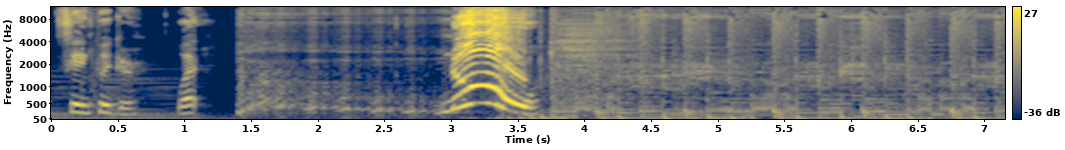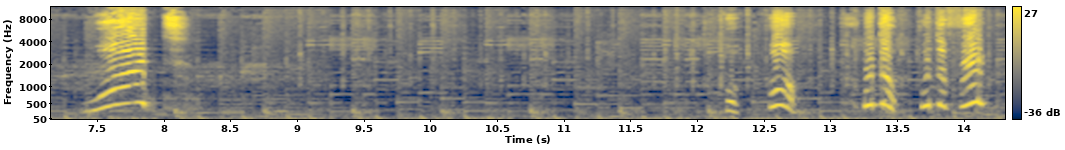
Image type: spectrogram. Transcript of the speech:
it's getting quicker. What? No! What? Oh, oh! What the? What the frick?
